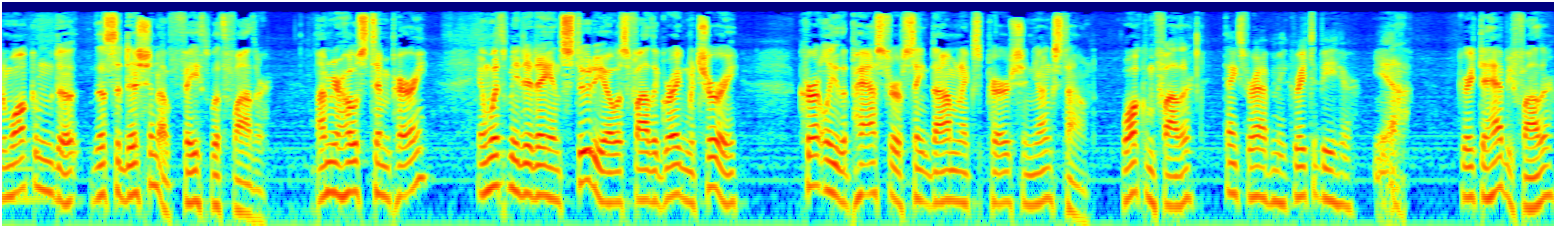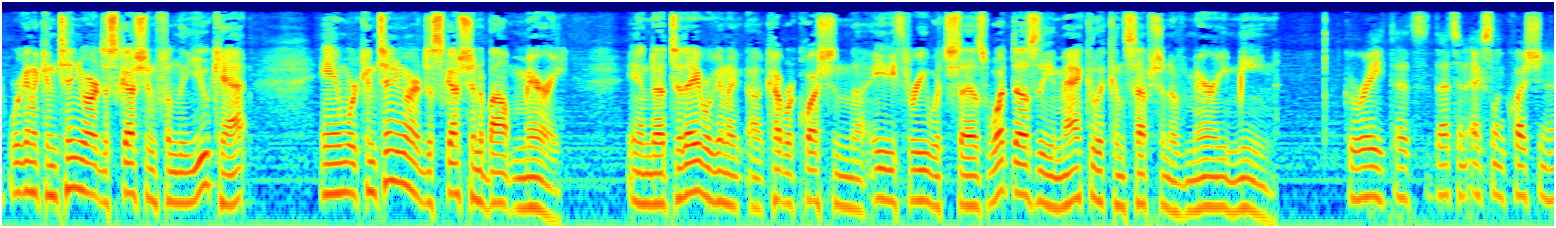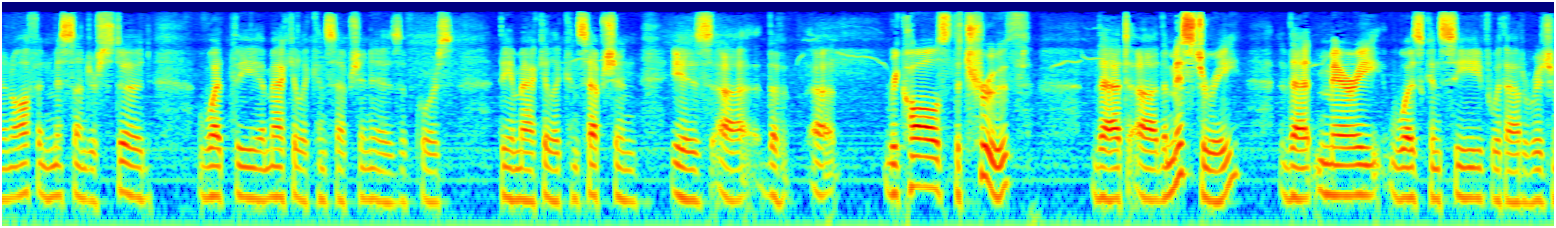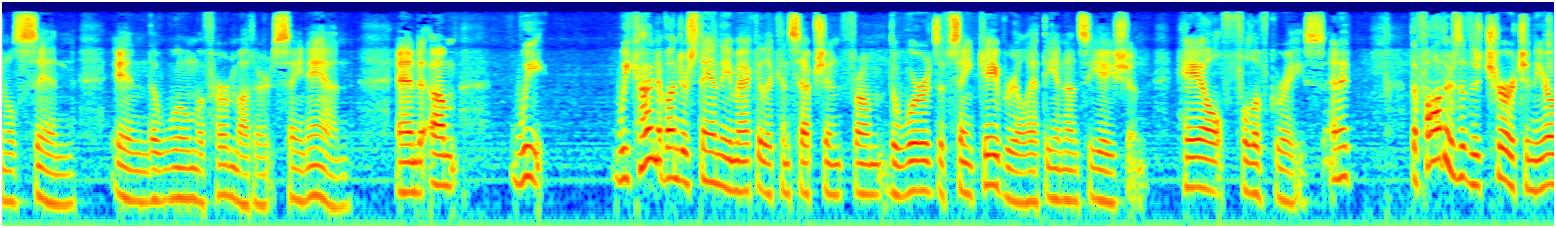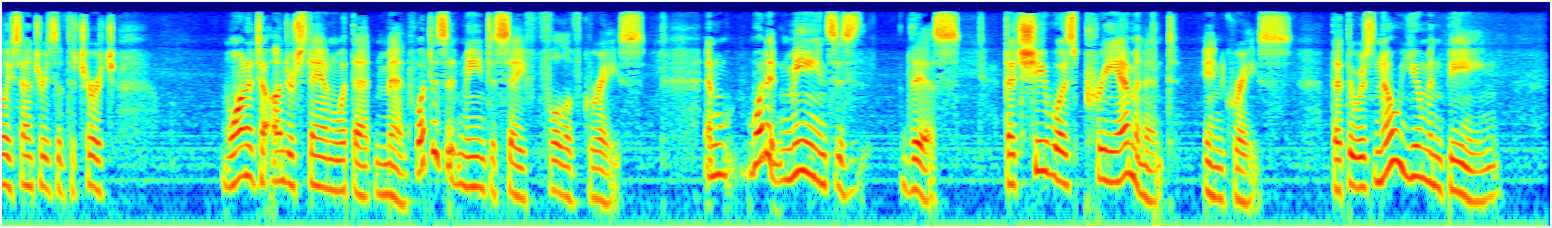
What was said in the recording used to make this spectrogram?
and welcome to this edition of Faith with Father. I'm your host, Tim Perry, and with me today in studio is Father Greg Maturi, currently the pastor of St. Dominic's Parish in Youngstown. Welcome, Father. Thanks for having me. Great to be here. Yeah, great to have you, Father. We're going to continue our discussion from the YOUCAT, and we're continuing our discussion about Mary. And uh, today we're going to uh, cover question uh, 83, which says, What does the Immaculate Conception of Mary mean? Great. That's that's an excellent question and often misunderstood what the Immaculate Conception is. Of course, the Immaculate Conception is uh, the uh, recalls the truth that uh, the mystery that Mary was conceived without original sin in the womb of her mother, Saint Anne, and um, we we kind of understand the Immaculate Conception from the words of Saint Gabriel at the Annunciation. Hail, full of grace. And it, the fathers of the church in the early centuries of the church wanted to understand what that meant. What does it mean to say full of grace? And what it means is this that she was preeminent in grace, that there was no human being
